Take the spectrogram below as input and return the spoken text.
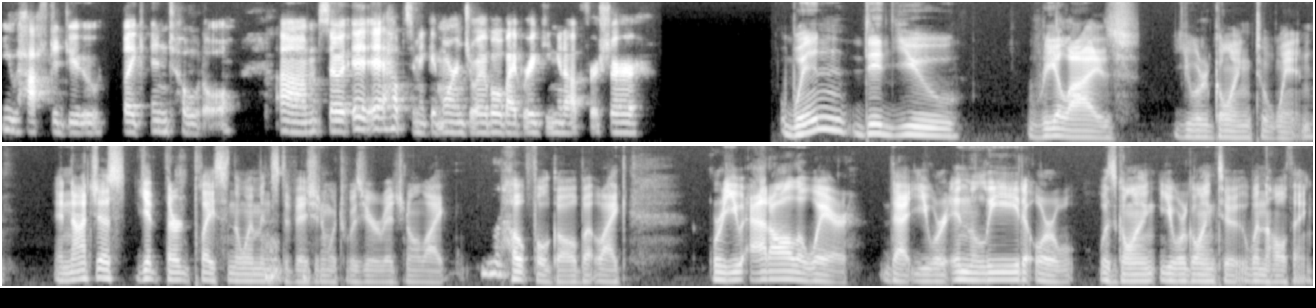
you have to do like in total Um, so it, it helped to make it more enjoyable by breaking it up for sure. When did you realize you were going to win? And not just get third place in the women's division, which was your original like mm-hmm. hopeful goal, but like were you at all aware that you were in the lead or was going you were going to win the whole thing?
